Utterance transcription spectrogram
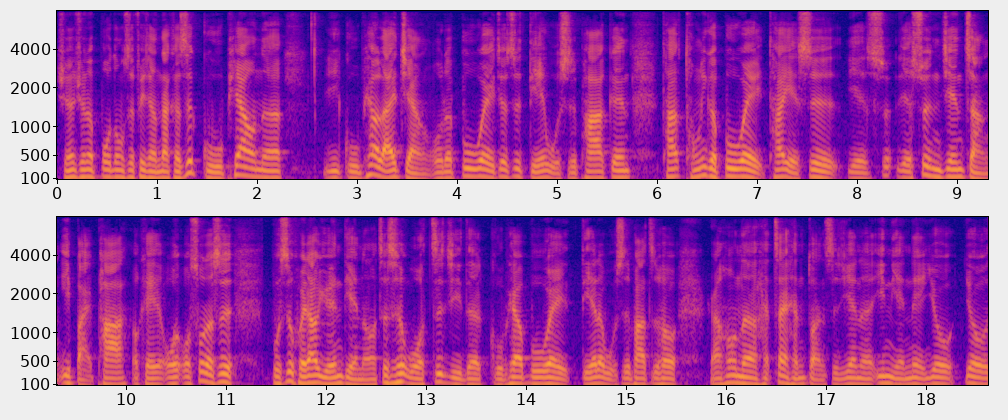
选择权的波动是非常大。可是股票呢，以股票来讲，我的部位就是跌五十趴，跟它同一个部位，它也是也是也瞬间涨一百趴。OK，我我说的是。不是回到原点哦，这是我自己的股票部位跌了五十趴之后，然后呢，在很短时间呢，一年内又又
